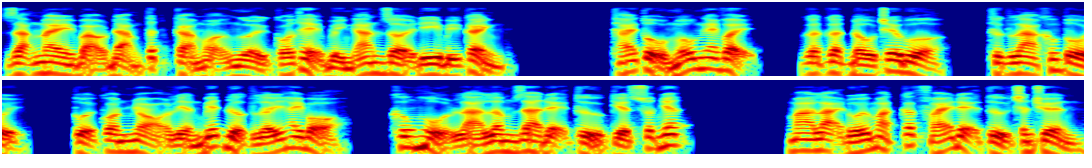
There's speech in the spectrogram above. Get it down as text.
dạng này bảo đảm tất cả mọi người có thể bình an rời đi bí cảnh. Thái tổ mẫu nghe vậy, gật gật đầu chơi bừa thực là không tồi, tuổi con nhỏ liền biết được lấy hay bỏ, không hổ là lâm gia đệ tử kiệt xuất nhất. Mà lại đối mặt các phái đệ tử chân truyền,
